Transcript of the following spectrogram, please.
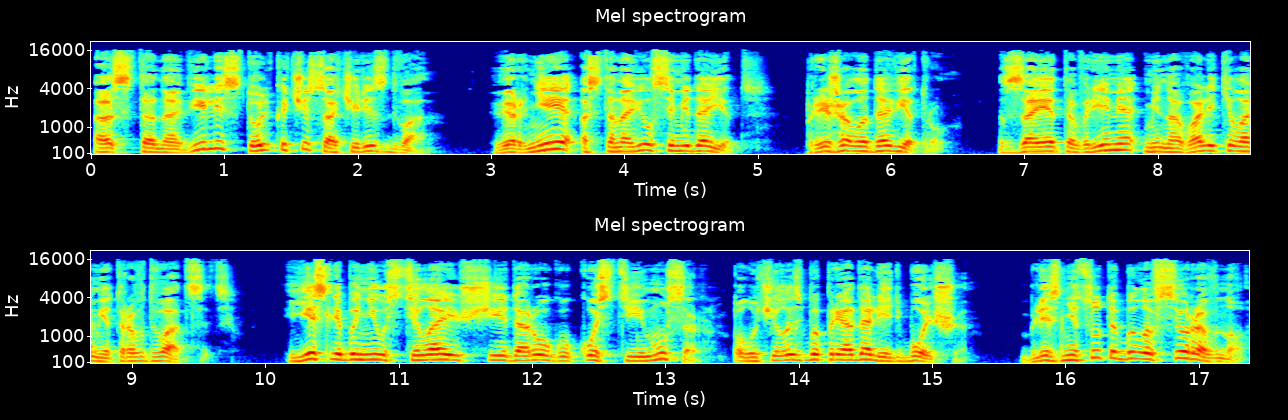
Остановились только часа через два. Вернее, остановился медоед. Прижало до ветру. За это время миновали километров двадцать. Если бы не устилающие дорогу кости и мусор, получилось бы преодолеть больше. Близнецу-то было все равно,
